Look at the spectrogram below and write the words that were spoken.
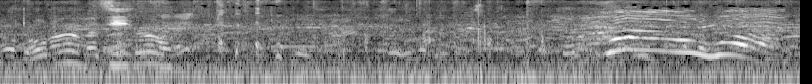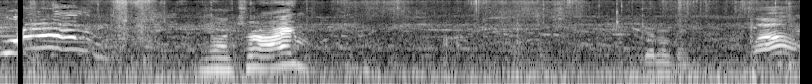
Oh, Hold on, let's Eat. sit down. Whoa! You want to try? Get him, babe. Wow,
